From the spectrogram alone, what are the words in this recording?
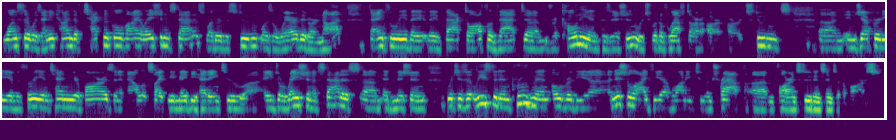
once there was any kind of technical violation of status, whether the student was aware of it or not. Thankfully, they, they've backed off of that um, draconian position, which would have left our, our students um, in jeopardy of the three and 10 year bars. And it now looks like we may be heading to uh, a duration of status um, admission, which is at least an improvement over the uh, initial idea of wanting to entrap um, foreign students into the bars.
